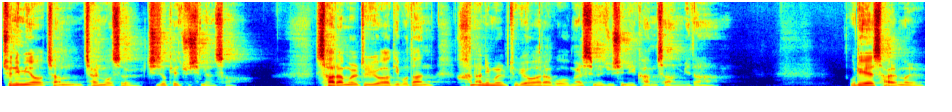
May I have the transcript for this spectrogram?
주님이여 참 잘못을 지적해 주시면서 사람을 두려워하기보단 하나님을 두려워하라고 말씀해 주시니 감사합니다. 우리의 삶을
